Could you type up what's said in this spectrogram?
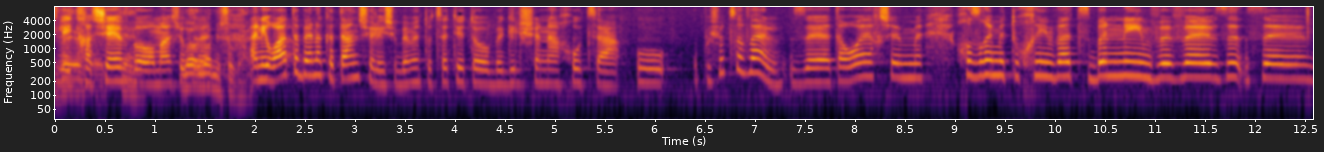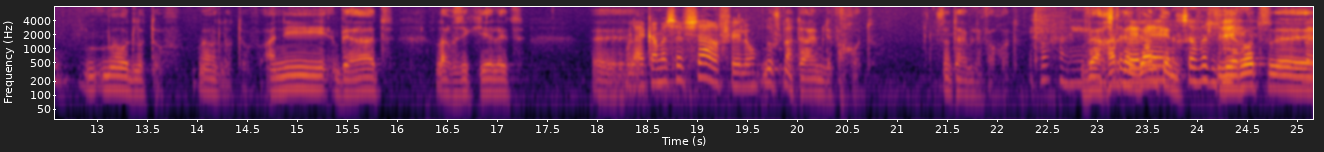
ו- להתחשב כן. בו או משהו לא, כזה. לא מסוגל. אני רואה את הבן הקטן שלי, שבאמת הוצאתי אותו בגיל שנה החוצה, הוא... הוא פשוט סובל. זה, אתה רואה איך שהם חוזרים מתוחים ועצבנים, וזה... זה... מאוד לא טוב, מאוד לא טוב. אני בעד להחזיק ילד, אה, אולי כמה שאפשר אפילו. נו, שנתיים לפחות. שנתיים לפחות. טוב, אני ואחר כך משתדל גם כן לחשוב על זה. לראות אה.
